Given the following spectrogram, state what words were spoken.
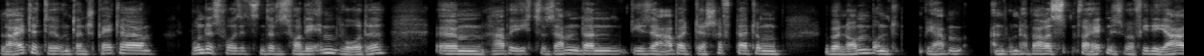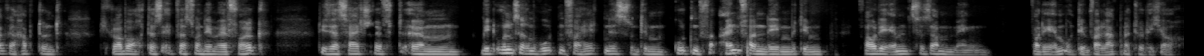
leitete und dann später Bundesvorsitzender des VDM wurde, ähm, habe ich zusammen dann diese Arbeit der Schriftleitung übernommen und wir haben ein wunderbares Verhältnis über viele Jahre gehabt und ich glaube auch, dass etwas von dem Erfolg dieser Zeitschrift ähm, mit unserem guten Verhältnis und dem guten Einvernehmen mit dem VDM zusammenhängen. VDM und dem Verlag natürlich auch.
